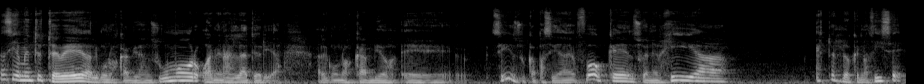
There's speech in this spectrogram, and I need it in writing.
Sencillamente usted ve algunos cambios en su humor, o al menos en la teoría, algunos cambios eh, sí, en su capacidad de enfoque, en su energía. Esto es lo que nos dice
